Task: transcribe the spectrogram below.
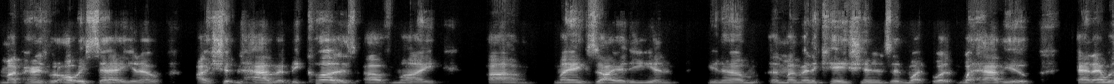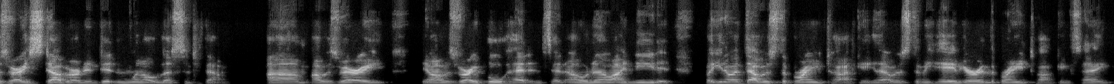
my parents would always say, you know, I shouldn't have it because of my um, my anxiety and you know and my medications and what what what have you. And I was very stubborn and didn't want to listen to them. Um, I was very you know, I was very bullheaded and said, "Oh no, I need it." But you know what? That was the brain talking. That was the behavior and the brain talking, saying,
